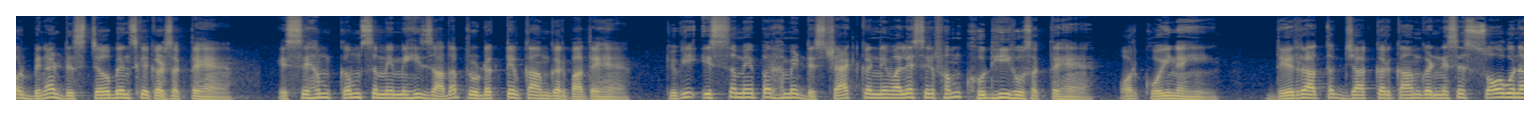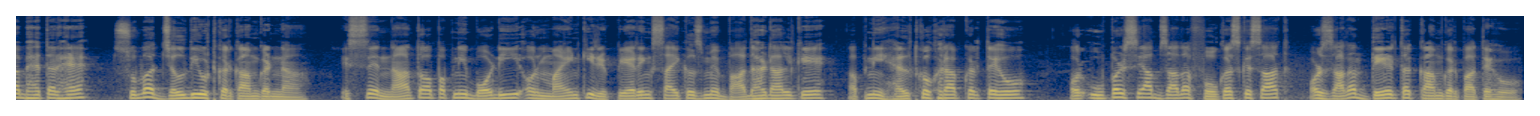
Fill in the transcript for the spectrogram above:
और बिना डिस्टर्बेंस के कर सकते हैं। इससे हम कम समय में ही ज़्यादा प्रोडक्टिव काम कर पाते हैं, क्योंकि इस समय पर हमें डिस्ट्रैक्ट करने वाले सिर्फ़ हम खुद ही हो सकते हैं और कोई नहीं। देर रात तक जाग कर काम करने से सौ गुना बेहतर है सुबह जल्दी उठकर काम करना। इससे ना तो आप अपनी बॉडी और माइंड की रिपेयरिंग साइकिल्स में बाधा डाल के अपनी हेल्थ को ख़राब करते हो और ऊपर से आप ज़्यादा फोकस के साथ और ज़्यादा देर तक काम कर पाते हो।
